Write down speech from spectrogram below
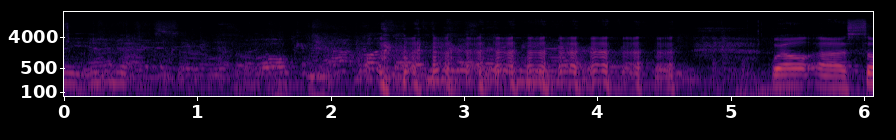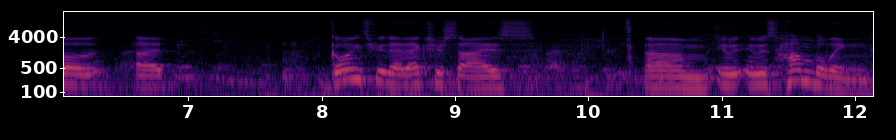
the index, so that was up here, so maybe Well, uh, so uh, going through that exercise, um, it, it was humbling.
